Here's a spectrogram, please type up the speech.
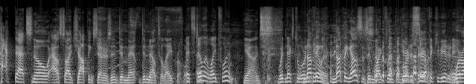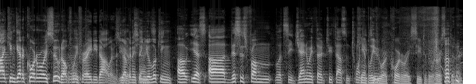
packed that snow outside shopping centers and didn't melt, didn't melt till April. It's still at White Flint. Yeah, it's With next to Lord and nothing. Taylor. Nothing else is in White Flint but Here Lord to serve Taylor, the community. where I can get a corduroy suit, hopefully for eighty dollars. You have anything chance. you're looking? Oh yes, uh, this is from let's see, January third, two thousand twenty-two. Can't believe you wore a corduroy suit to the rehearsal dinner.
